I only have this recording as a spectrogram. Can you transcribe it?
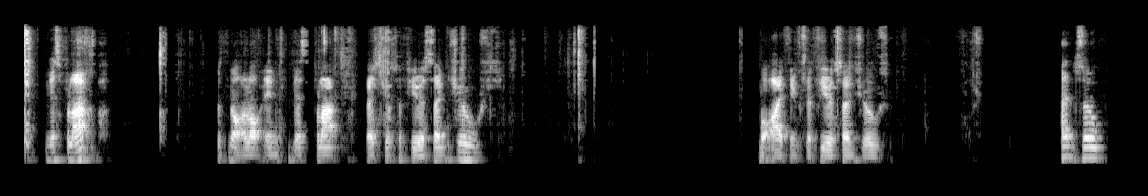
In this flap, there's not a lot in this flap. There's just a few essentials. What I think is a few essentials. Pencil,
